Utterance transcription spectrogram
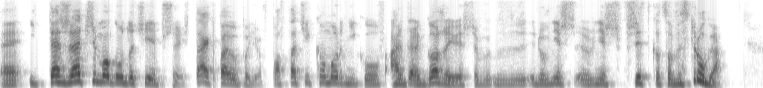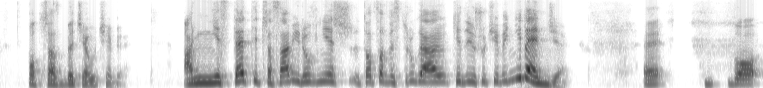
E, I te rzeczy mogą do ciebie przyjść, tak jak Paweł powiedział, w postaci komorników, ale gorzej jeszcze również, również wszystko, co wystruga podczas bycia u ciebie. A niestety czasami również to, co wystruga, kiedy już u ciebie nie będzie. E, bo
